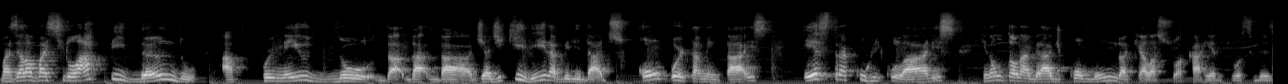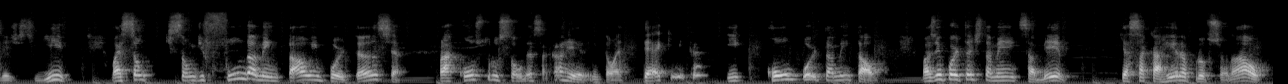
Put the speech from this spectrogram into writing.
mas ela vai se lapidando a, por meio do, da, da, da, de adquirir habilidades comportamentais extracurriculares que não estão na grade comum daquela sua carreira que você deseja seguir, mas são, que são de fundamental importância para a construção dessa carreira. Então, é técnica e comportamental. Mas o importante também é a gente saber que essa carreira profissional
